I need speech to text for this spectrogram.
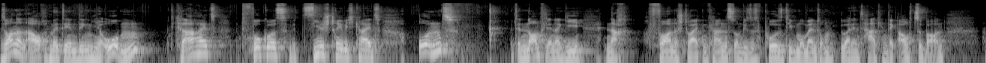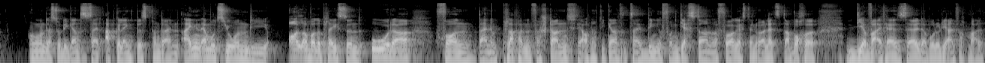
sondern auch mit dem Ding hier oben, mit Klarheit, mit Fokus, mit Zielstrebigkeit und mit enorm viel Energie nach vorne streiten kannst, um dieses positive Momentum über den Tag hinweg aufzubauen. Und dass du die ganze Zeit abgelenkt bist von deinen eigenen Emotionen, die all over the place sind, oder von deinem plappernden Verstand, der auch noch die ganze Zeit Dinge von gestern oder vorgestern oder letzter Woche dir weiter erzählt, obwohl du die einfach mal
